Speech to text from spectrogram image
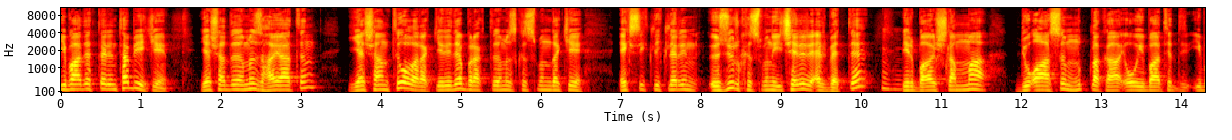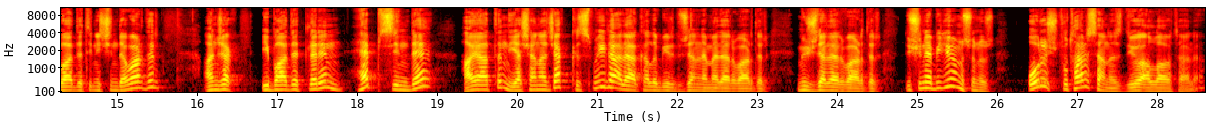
ibadetlerin tabii ki yaşadığımız hayatın yaşantı olarak geride bıraktığımız kısmındaki eksikliklerin özür kısmını içerir elbette. Bir bağışlanma duası mutlaka o ibadet ibadetin içinde vardır. Ancak ibadetlerin hepsinde hayatın yaşanacak kısmıyla alakalı bir düzenlemeler vardır. Müjdeler vardır. Düşünebiliyor musunuz? Oruç tutarsanız diyor Allahu Teala.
